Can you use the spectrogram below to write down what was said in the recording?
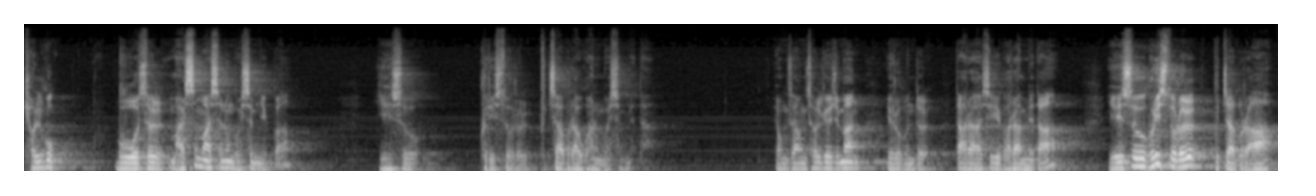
결국 무엇을 말씀하시는 것입니까? 예수 그리스도를 붙잡으라고 하는 것입니다. 영상 설교지만 여러분들 따라하시기 바랍니다. 예수 그리스도를 붙잡으라.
